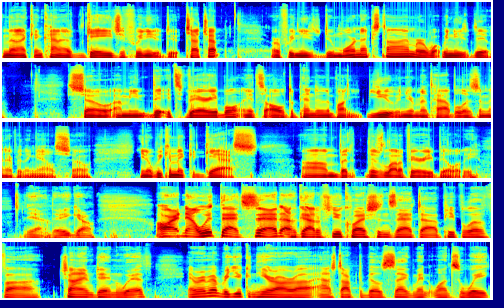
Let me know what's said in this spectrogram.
and then I can kind of gauge if we need to do a touch up, or if we need to do more next time, or what we need to do. So, I mean, th- it's variable it's all dependent upon you and your metabolism and everything else. So, you know, we can make a guess, um, but there's a lot of variability. Yeah, there you go. All right, now with that said, I've got a few questions that uh, people have uh, chimed in with. And remember, you can hear our uh, Ask Dr. Bill segment once a week.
